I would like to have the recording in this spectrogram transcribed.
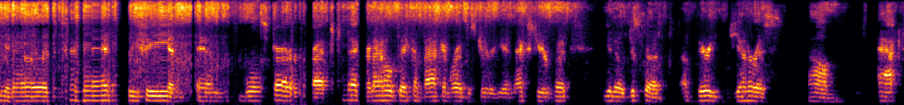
You know, entry fee, and, and we'll start next. And I hope they come back and register again next year. But you know, just a, a very generous um, act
